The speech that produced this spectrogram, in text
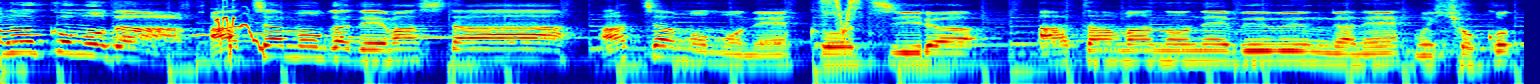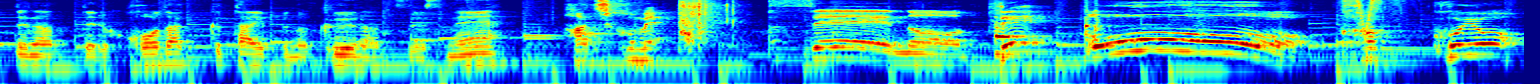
の子もだ。アチャモが出ました。アチャモもねこちら頭のね部分がねもうひょこってなってるコダックタイプのクーナッツですね。8個目。せーので。おおかっこよ。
